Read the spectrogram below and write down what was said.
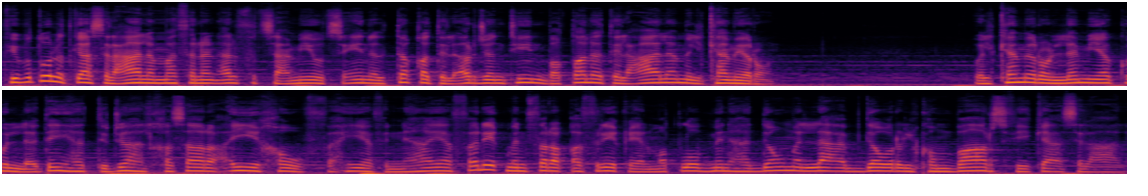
في بطولة كأس العالم مثلا 1990 التقت الأرجنتين بطلة العالم الكاميرون. والكاميرون لم يكن لديها اتجاه الخسارة أي خوف فهي في النهاية فريق من فرق أفريقيا المطلوب منها دوما لعب دور الكومبارس في كأس العالم.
